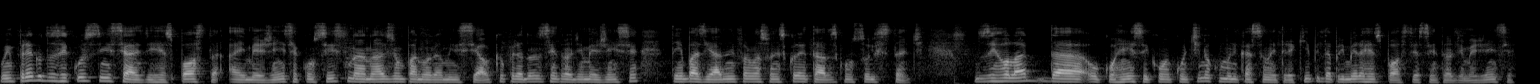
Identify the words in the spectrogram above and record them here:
O emprego dos recursos iniciais de resposta à emergência consiste na análise de um panorama inicial que o operador da central de emergência tem baseado em informações coletadas com o solicitante. No desenrolar da ocorrência e com a contínua comunicação entre a equipe da primeira resposta e a central de emergência,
